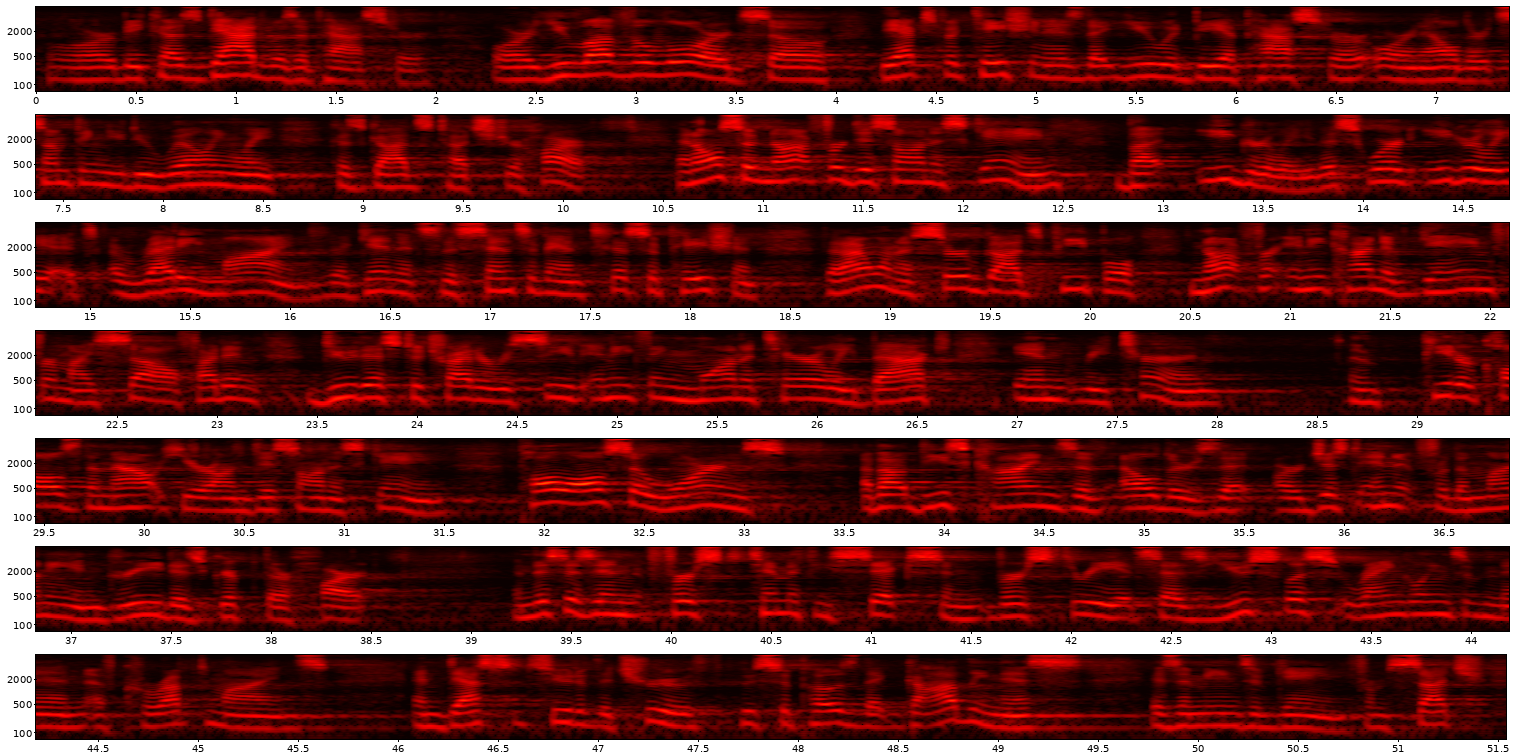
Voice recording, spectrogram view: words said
or because dad was a pastor, or you love the Lord, so the expectation is that you would be a pastor or an elder. It's something you do willingly because God's touched your heart. And also not for dishonest gain, but eagerly. This word eagerly, it's a ready mind. Again, it's the sense of anticipation that I want to serve God's people not for any kind of gain for myself. I didn't do this to try to receive anything monetarily back in return. And Peter calls them out here on dishonest gain. Paul also warns about these kinds of elders that are just in it for the money and greed has gripped their heart. And this is in 1 Timothy 6 and verse 3. It says, Useless wranglings of men of corrupt minds and destitute of the truth, who suppose that godliness is a means of gain. From such,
